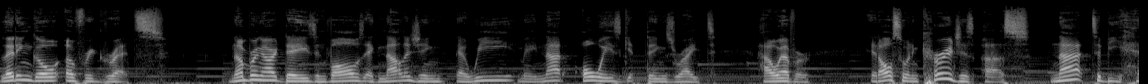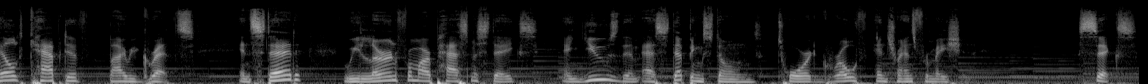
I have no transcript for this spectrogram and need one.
Letting go of regrets. Numbering our days involves acknowledging that we may not always get things right. However, it also encourages us not to be held captive by regrets. Instead, we learn from our past mistakes and use them as stepping stones toward growth and transformation. 6.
